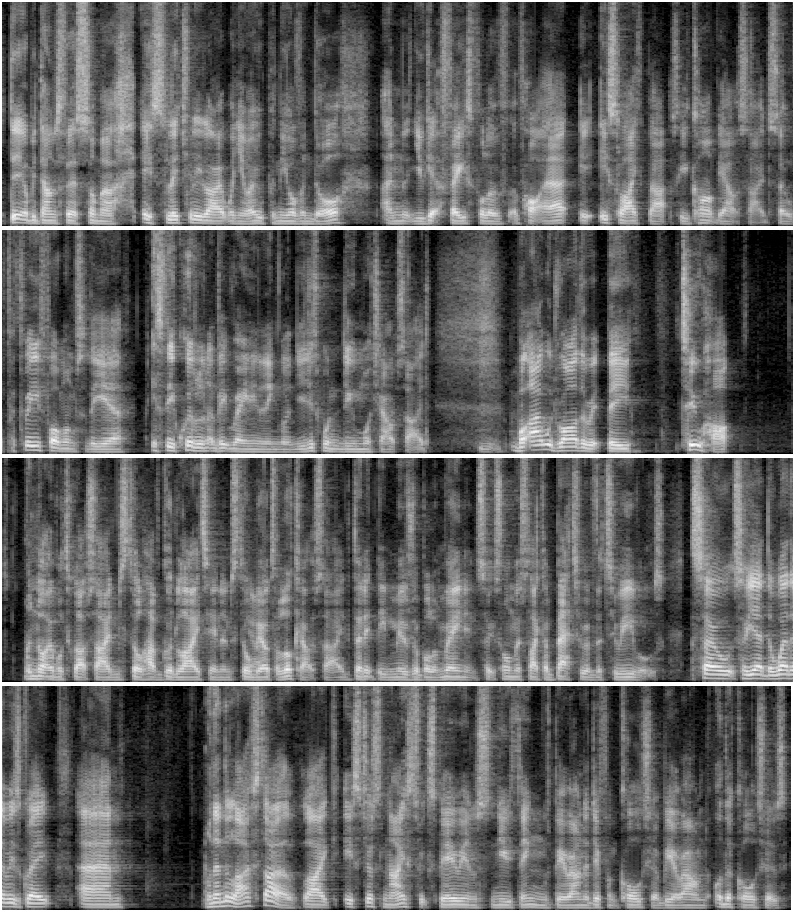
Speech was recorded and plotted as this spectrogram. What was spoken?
it'll be Dan's first summer. It's literally like when you open the oven door and you get a face full of, of hot air. It, it's like that, so you can't be outside. So for three, four months of the year, it's the equivalent of it raining in England. You just wouldn't do much outside. But I would rather it be too hot and not able to go outside and still have good lighting and still be able to look outside than it be miserable and raining. So it's almost like a better of the two evils. So so yeah, the weather is great. Um, and then the lifestyle, like it's just nice to experience new things, be around a different culture, be around other cultures,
